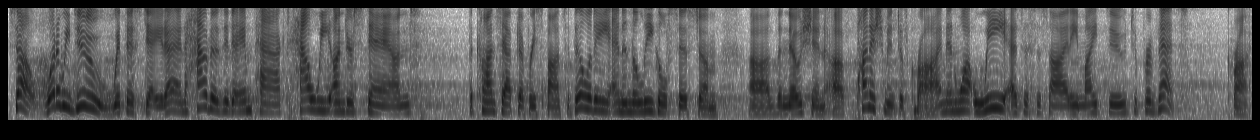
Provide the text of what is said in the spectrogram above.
So what do we do with this data and how does it impact how we understand the concept of responsibility and in the legal system uh, the notion of punishment of crime and what we as a society might do to prevent crime.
